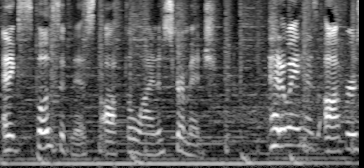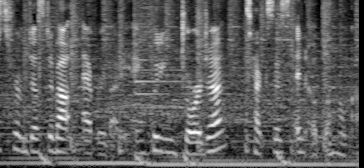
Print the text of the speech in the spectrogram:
and explosiveness off the line of scrimmage. Pettaway has offers from just about everybody, including Georgia, Texas, and Oklahoma.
